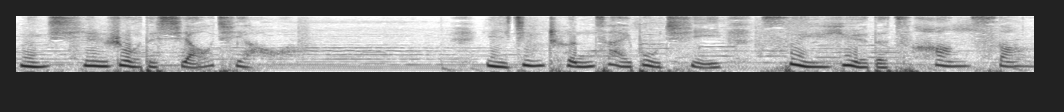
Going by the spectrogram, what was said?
您纤弱的小脚啊。已经承载不起岁月的沧桑。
